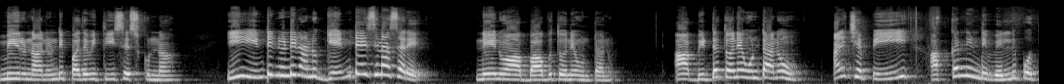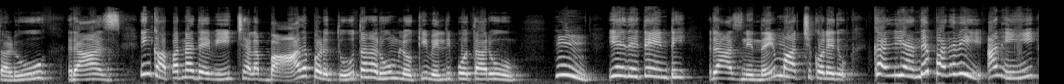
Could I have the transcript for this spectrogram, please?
మీరు నా నుండి పదవి తీసేసుకున్నా ఈ ఇంటి నుండి నన్ను గెంటేసినా సరే నేను ఆ బాబుతోనే ఉంటాను. ఆ బిడ్డతోనే ఉంటాను అని చెప్పి అక్కడి నుండి వెళ్ళిపోతాడు రాజ్. ఇంకా అపర్ణాదేవి చాలా బాధపడుతూ తన రూమ్లోకి వెళ్ళిపోతారు. ఏదైతే ఏంటి? రాజ్ నిర్ణయం మార్చుకోలేదు. కళ్యాణ్దే పదవి అని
